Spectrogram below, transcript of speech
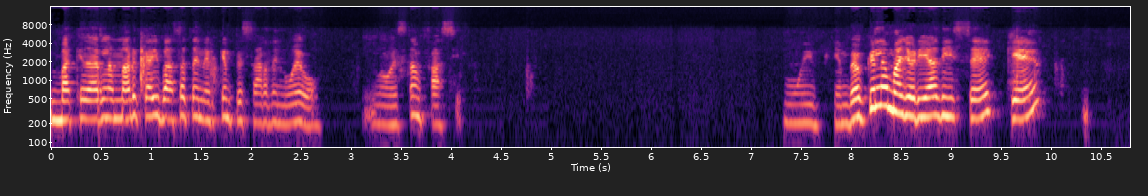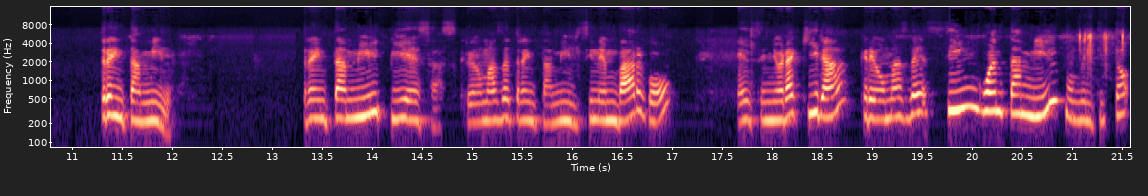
va a quedar la marca y vas a tener que empezar de nuevo. No es tan fácil. Muy bien, veo que la mayoría dice que 30 mil. 30 mil piezas, creo más de 30 mil. Sin embargo, el señor Akira creó más de 50 mil, momentito,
